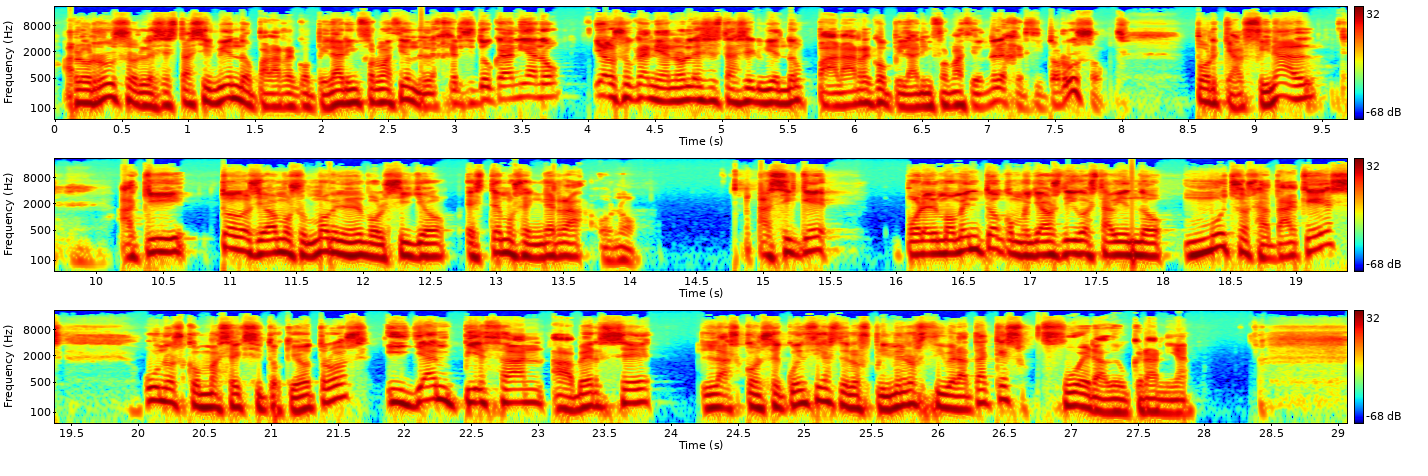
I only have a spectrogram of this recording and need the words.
A los rusos les está sirviendo para recopilar información del ejército ucraniano y a los ucranianos les está sirviendo para recopilar información del ejército ruso. Porque al final, aquí todos llevamos un móvil en el bolsillo, estemos en guerra o no. Así que, por el momento, como ya os digo, está habiendo muchos ataques, unos con más éxito que otros, y ya empiezan a verse las consecuencias de los primeros ciberataques fuera de Ucrania.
